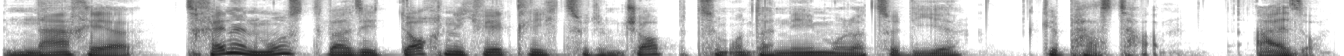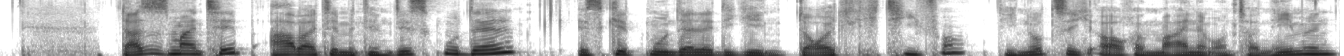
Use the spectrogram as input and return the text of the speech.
nachher trennen musst, weil sie doch nicht wirklich zu dem Job, zum Unternehmen oder zu dir gepasst haben. Also, das ist mein Tipp. Arbeite mit dem Disk-Modell. Es gibt Modelle, die gehen deutlich tiefer. Die nutze ich auch in meinem Unternehmen.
